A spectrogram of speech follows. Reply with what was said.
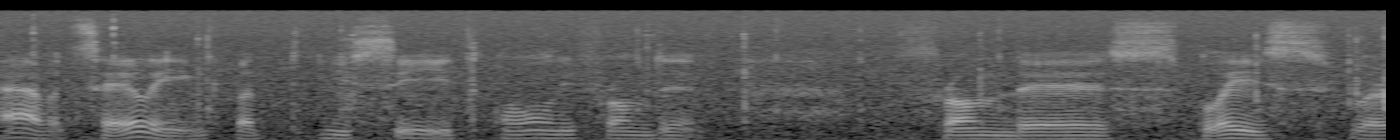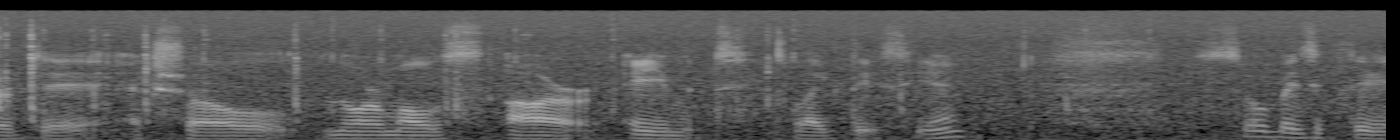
have a tailing but you see it only from the from this place where the actual normals are aimed like this yeah? So basically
